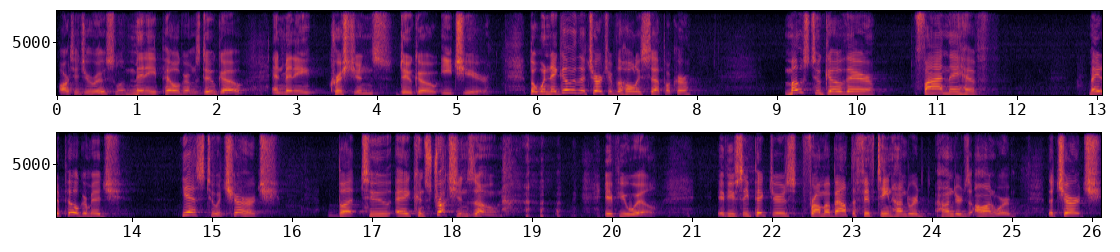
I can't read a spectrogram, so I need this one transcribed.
or to Jerusalem. Many pilgrims do go, and many Christians do go each year. But when they go to the Church of the Holy Sepulchre, most who go there find they have made a pilgrimage, yes, to a church, but to a construction zone, if you will. If you see pictures from about the 1500s onward, the church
